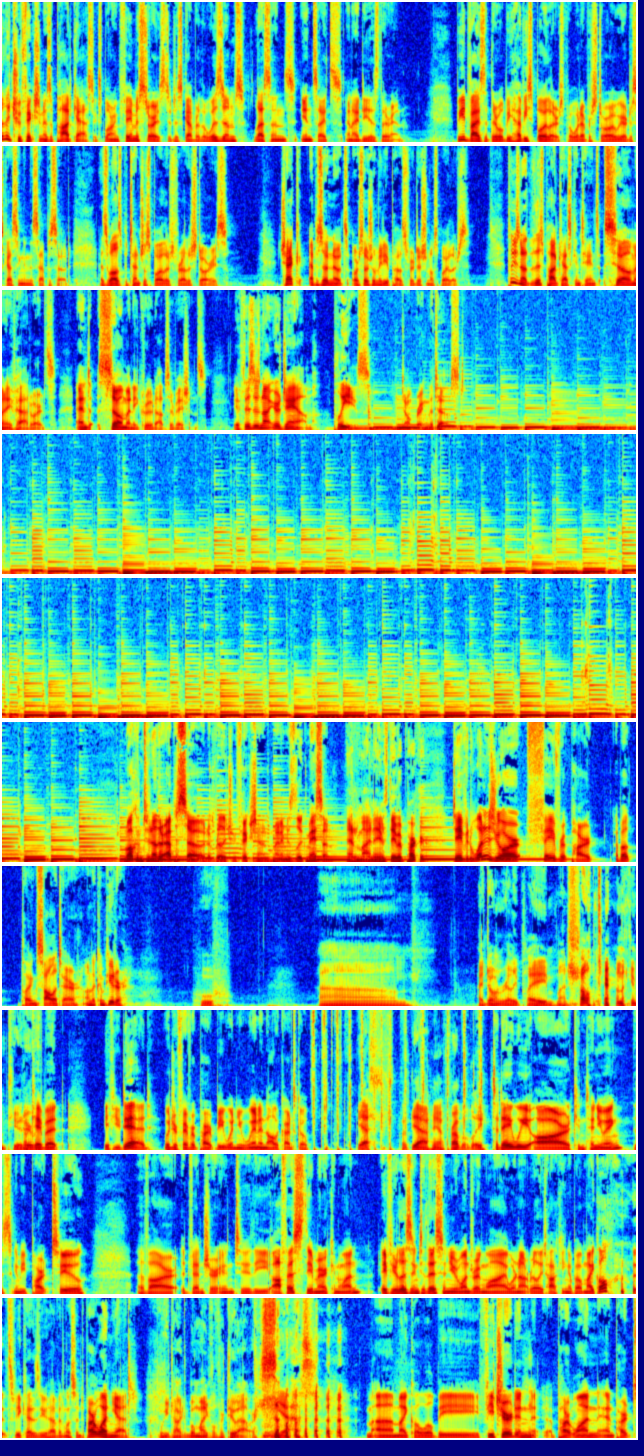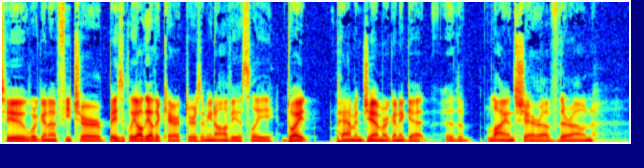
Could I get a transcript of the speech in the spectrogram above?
Really True Fiction is a podcast exploring famous stories to discover the wisdoms, lessons, insights, and ideas therein. Be advised that there will be heavy spoilers for whatever story we are discussing in this episode, as well as potential spoilers for other stories. Check episode notes or social media posts for additional spoilers. Please note that this podcast contains so many bad words and so many crude observations. If this is not your jam, please don't bring the toast. To another episode of Really True Fiction. My name is Luke Mason. And my name is David Parker. David, what is your favorite part about playing solitaire on the computer? Ooh. Um, I don't really play much solitaire on the computer. Okay, but if you did, would your favorite part be when you win and all the cards go? Yes. Yeah, yeah, probably. Today we are continuing. This is going to be part two of our adventure into the office, the American one. If you're listening to this and you're wondering why we're not really talking about Michael, it's because you haven't listened to part one yet. We talked about Michael for two hours. so- Yes. Uh, Michael will be featured in part one and part two. We're going to feature basically all the other characters. I mean, obviously, Dwight, Pam, and Jim are going to get the lion's share of their own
